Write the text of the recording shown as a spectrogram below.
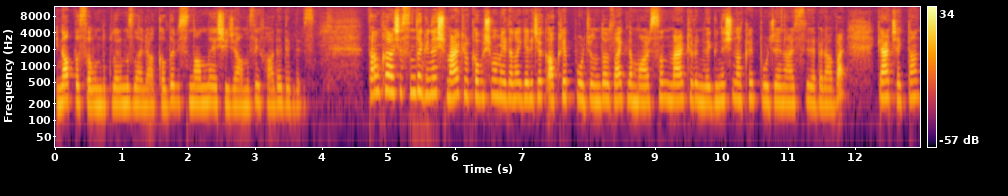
inatla savunduklarımızla alakalı da bir sınanma yaşayacağımızı ifade edebiliriz. Tam karşısında Güneş-Merkür kavuşumu meydana gelecek Akrep Burcu'nda özellikle Mars'ın, Merkür'ün ve Güneş'in Akrep Burcu enerjisiyle beraber gerçekten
